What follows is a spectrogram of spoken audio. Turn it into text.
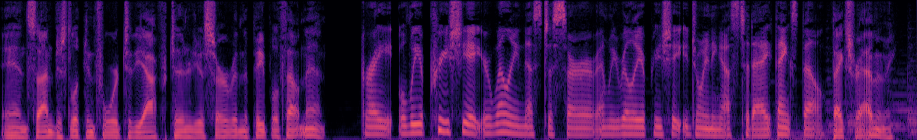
And so I'm just looking forward to the opportunity of serving the people of Fountain Inn. Great. Well, we appreciate your willingness to serve, and we really appreciate you joining us today. Thanks, Bill. Thanks for having me.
